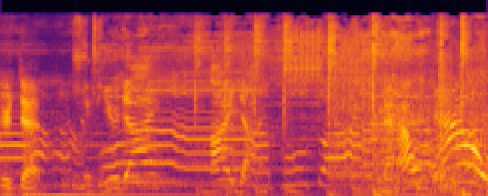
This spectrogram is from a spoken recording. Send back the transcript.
you're dead. If you die, I die. Now? Ow!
